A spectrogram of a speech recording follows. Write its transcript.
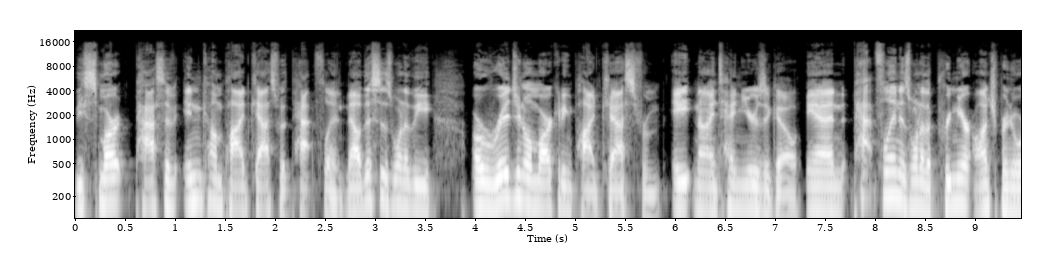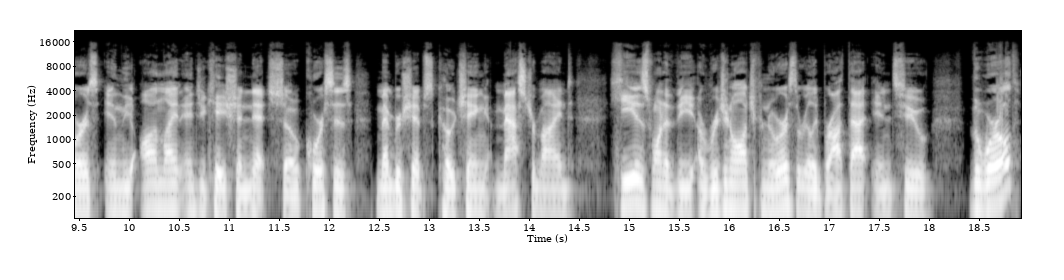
the Smart Passive Income Podcast with Pat Flynn. Now, this is one of the original marketing podcasts from eight, nine, ten years ago. And Pat Flynn is one of the premier entrepreneurs in the online education niche. So, courses, memberships, coaching, mastermind. He is one of the original entrepreneurs that really brought that into the world.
